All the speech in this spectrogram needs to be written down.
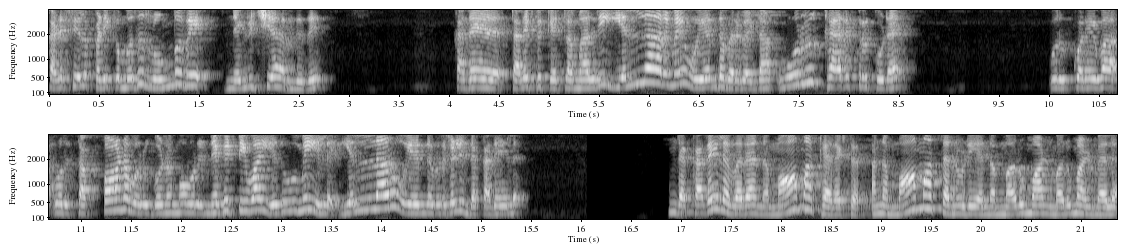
கடைசியில் படிக்கும்போது ரொம்பவே நெகிழ்ச்சியாக இருந்தது. கதை தலைப்புக்கு ஏற்ற மாதிரி எல்லாருமே உயர்ந்தவர்கள் தான். ஒரு கேரக்டர் கூட ஒரு குறைவாக ஒரு தப்பான ஒரு குணமோ ஒரு நெகட்டிவாக எதுவுமே இல்லை. எல்லாரும் உயர்ந்தவர்கள் இந்த கதையில். இந்த கதையில் வர அந்த மாமா கேரக்டர் அந்த மாமா தன்னுடைய அந்த மருமான் மருமாள் மேலே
